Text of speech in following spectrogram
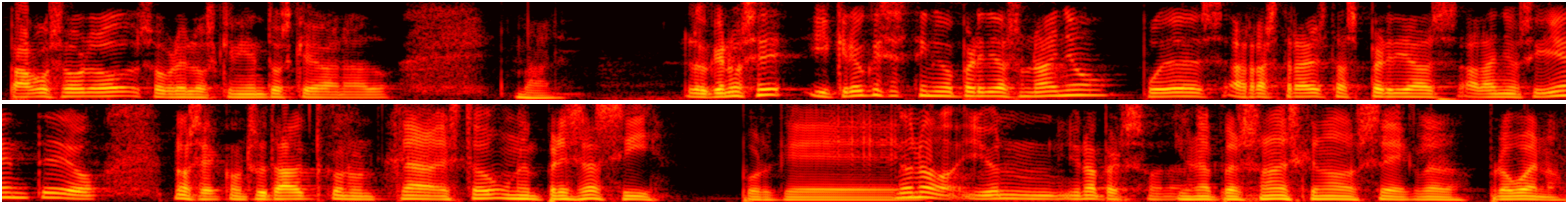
pago solo sobre los 500 que he ganado. Vale. Lo que no sé, y creo que si has tenido pérdidas un año, puedes arrastrar estas pérdidas al año siguiente o no sé, consultar con un... Claro, esto una empresa sí, porque... No, no, y, un- y una persona. Y una persona es que no lo sé, claro. Pero bueno,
